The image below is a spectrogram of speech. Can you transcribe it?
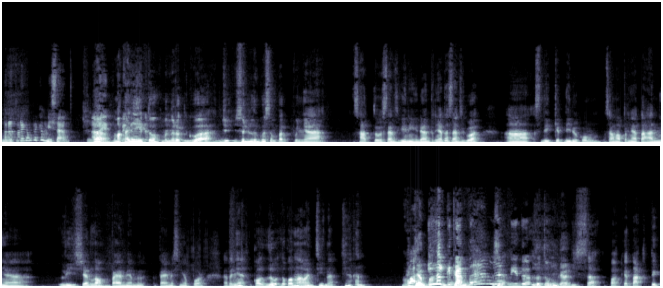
Menurut mereka mereka bisa Nah, makanya itu menurut gua ju- justru dulu gue sempat punya satu stance gini dan ternyata stance gua uh, sedikit didukung sama pernyataannya Lee Hsien-long PM yang PM Singapura. Katanya kalau lu lu kok ngelawan Cina, Cina kan gede iya, banget gede kan. banget Maksudnya, gitu Lu tuh nggak bisa pakai taktik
